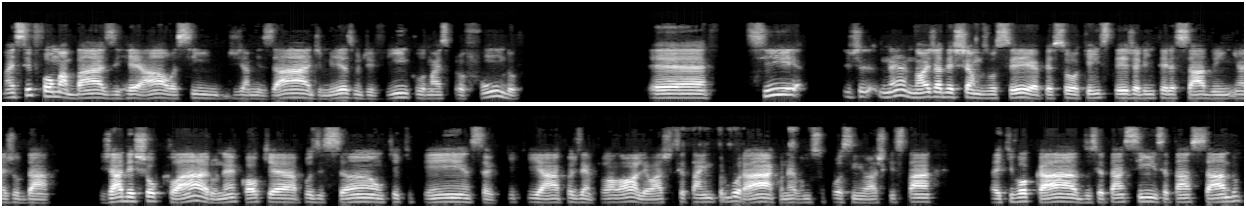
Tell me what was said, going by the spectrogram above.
Mas se for uma base real, assim, de amizade mesmo, de vínculo mais profundo, é, se né, nós já deixamos você, a pessoa, quem esteja ali interessado em ajudar, já deixou claro, né, qual que é a posição, o que que pensa, o que que há, por exemplo, olha, eu acho que você está indo para o buraco, né, vamos supor assim, eu acho que está tá equivocado, você está assim, você está assado,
